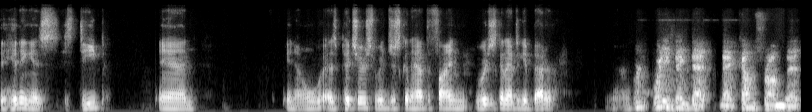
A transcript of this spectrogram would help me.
the hitting is is deep, and you know, as pitchers, we're just going to have to find, we're just going to have to get better. You know? where, where, do you think that that comes from? That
